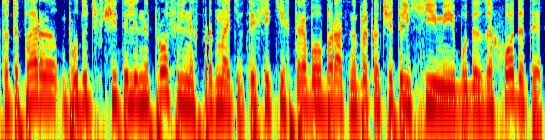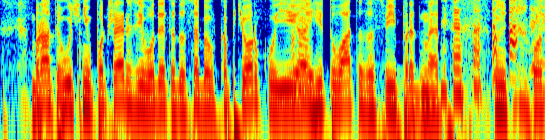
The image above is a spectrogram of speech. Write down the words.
То тепер будуть вчителі непрофільних предметів, тих, яких треба обирати. Наприклад, вчитель хімії буде заходити, брати учнів по черзі, водити до себе в каптьорку і агітувати за свій предмет. Ну, От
